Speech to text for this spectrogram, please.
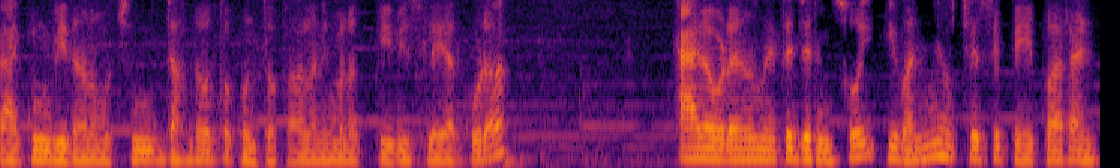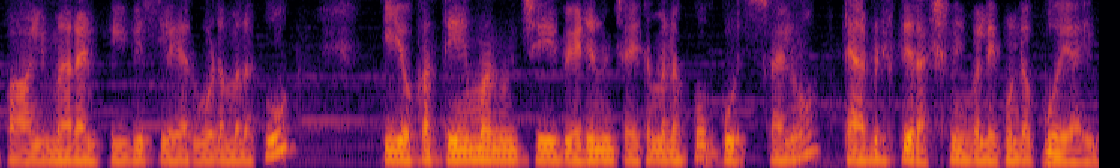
ప్యాకింగ్ విధానం వచ్చింది. దాని తర్వాత కొంతకాలానికి మనకు పీవీస్ లేయర్ కూడా యాడ్ అవ్వడం అయితే జరిగింది. సో ఇవన్నీ వచ్చేసి paper and polymer and PVC layer కూడా మనకు ఈ యొక్క తేమ నుంచి వేడి నుంచి అయితే మనకు పూర్తి స్థాయిలో ట్యాబ్లెట్స్కి రక్షణ ఇవ్వలేకుండా పోయాయి.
